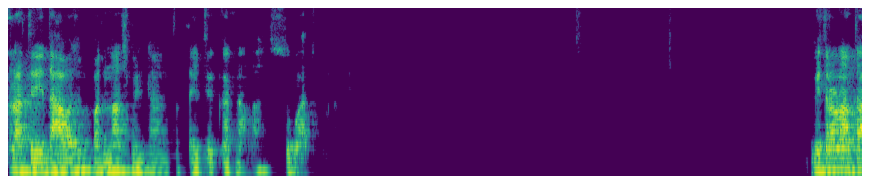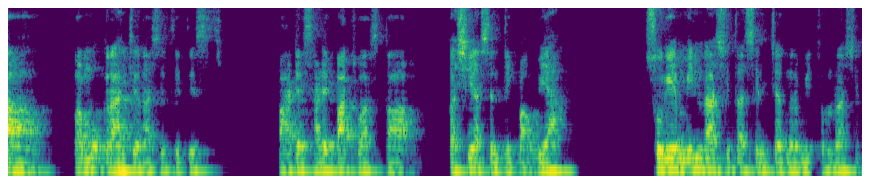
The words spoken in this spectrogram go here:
रात्री दहा वाजून पन्नास मिनिटांत तैत्री करण्याला सुरुवात होणार मित्रांनो आता प्रमुख ग्रहांची राशीस्थिती पहाटे साडेपाच वाजता कशी असेल ती पाहूया. सूर्य मीन राशीत असेल चंद्र मिथुन राशीत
